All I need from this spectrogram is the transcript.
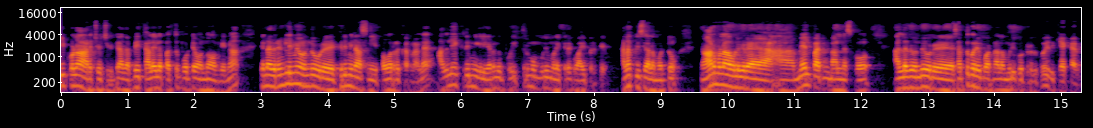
ஈக்குவலாக அரைச்சி வச்சுக்கிட்டு அதை அப்படியே தலையில் பத்து போட்டே வந்தோம் அப்படின்னா ஏன்னா அது ரெண்டுலேயுமே வந்து ஒரு கிருமி நாசினி பவர் இருக்கிறனால அதுலேயே கிருமிகள் இறந்து போய் திரும்ப முடி முளைக்கிறதுக்கு வாய்ப்பு இருக்குது அலப்பிசியால் மட்டும். நார்மலாக விழுகிற மேல் பேட்டர்ன் பேலன்ஸ்க்கோ அல்லது வந்து ஒரு சத்து குறைபாட்டினால முடி கொட்டுறதுக்கோ இது கேட்காது.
